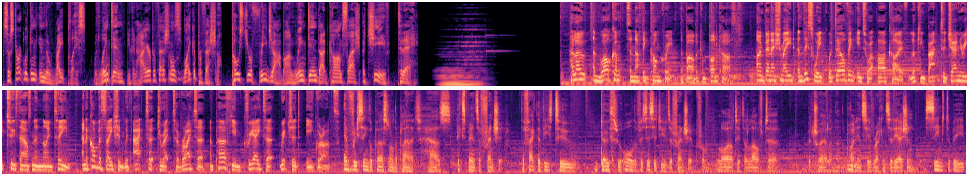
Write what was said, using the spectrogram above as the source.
So start looking in the right place. With LinkedIn, you can hire professionals like a professional. Post your free job on linkedin.com slash achieve today. Hello and welcome to Nothing Concrete, the Barbican podcast. I'm Ben Eshmade and this week we're delving into our archive looking back to January 2019 and a conversation with actor, director, writer and perfume creator Richard E. Grant. Every single person on the planet has experience of friendship. The fact that these two go through all the vicissitudes of friendship from loyalty to love to betrayal and then the mm. poignancy of reconciliation seems to be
